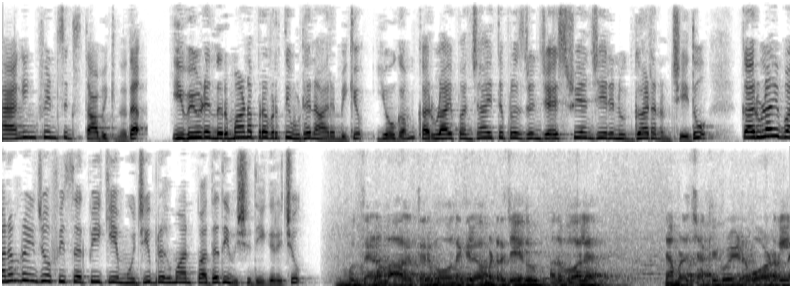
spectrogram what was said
ഹാങ്ങിംഗ് ഫെൻസിംഗ് സ്ഥാപിക്കുന്നത്. ഇവയുടെ നിർമ്മാണ പ്രവൃത്തി ഉടൻ ആരംഭിക്കും. യോഗം കരുളായി പഞ്ചായത്ത് പ്രസിഡന്റ് ജയശ്രീ അഞ്ചേരൻ ഉദ്ഘാടനം ചെയ്തു. കരുളായി വനം range officer P K Mujeeb Rahman പദ്ധതി വിശദീകരിച്ചു. മുത്തേടം ഭാഗത്ത് ഒരു മൂന്ന് കിലോമീറ്റർ ചെയ്തു. അതുപോലെ നമ്മുടെ ചക്കിക്കുഴിയുടെ ബോർഡറിൽ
